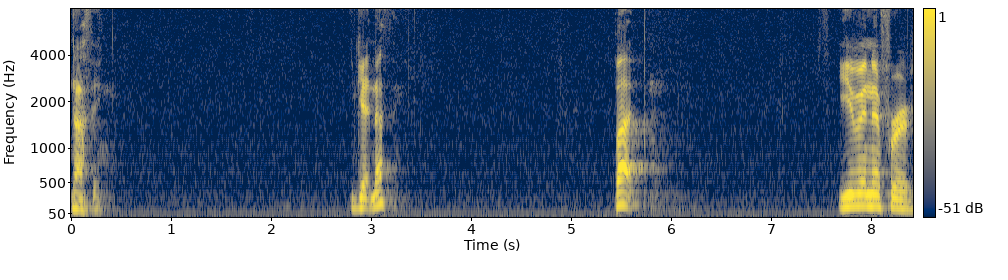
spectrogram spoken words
Nothing. You get nothing. But even if we're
